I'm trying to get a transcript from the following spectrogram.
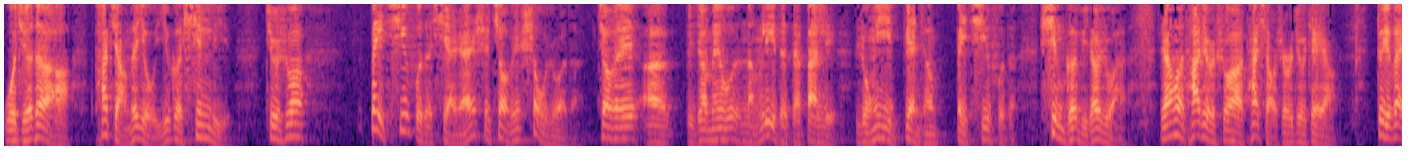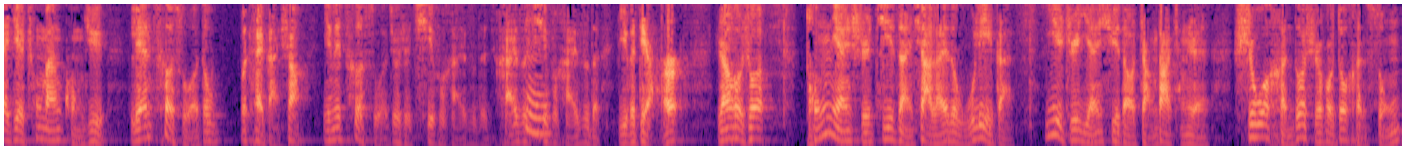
我觉得啊，他讲的有一个心理，就是说。被欺负的显然是较为瘦弱的，较为呃比较没有能力的，在班里容易变成被欺负的，性格比较软。然后他就是说啊，他小时候就这样，对外界充满恐惧，连厕所都不太敢上，因为厕所就是欺负孩子的孩子欺负孩子的一个点儿。然后说童年时积攒下来的无力感，一直延续到长大成人，使我很多时候都很怂，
